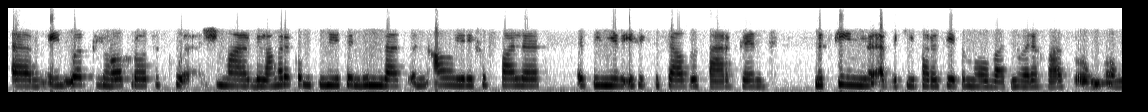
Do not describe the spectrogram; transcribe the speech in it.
Ehm um, en ook laaggraadse koors, maar belangrik om net te noem dat in al hierdie gevalle is die neeweffekte self beperkend. Miskien 'n bietjie parasetamol wat nodig was om om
